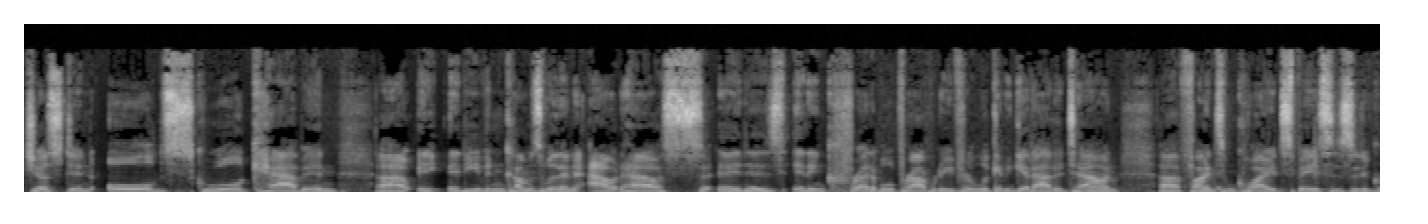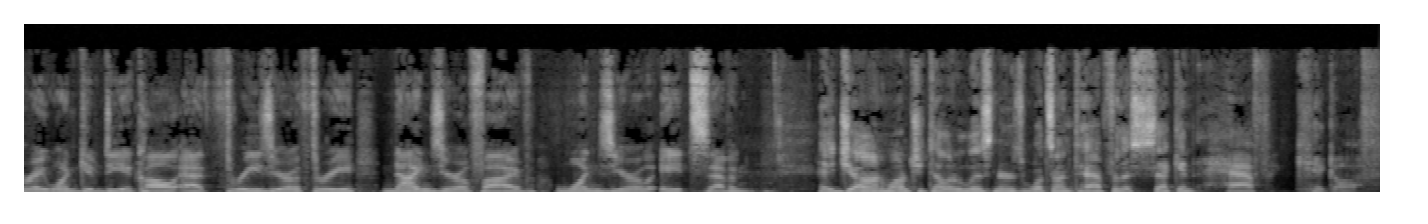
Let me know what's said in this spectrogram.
just an old school cabin. Uh, it, it even comes with an outhouse. It is an incredible property if you're looking to get out of town, uh, find some quiet spaces. It's a great one. Give D a call at 303 900 805 1087. Hey, John, why don't you tell our listeners what's on tap for the second half kickoff?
